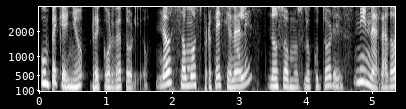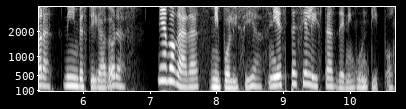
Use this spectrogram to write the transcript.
Un pequeño recordatorio. No somos profesionales, No somos locutores, ni narradoras, ni investigadoras, ni abogadas, ni policías. ni especialistas de ningún tipo.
